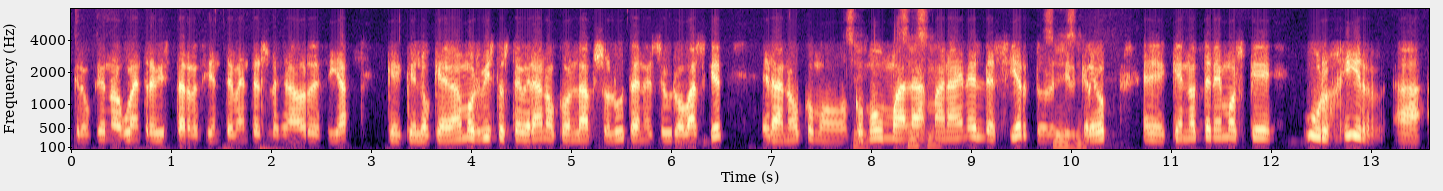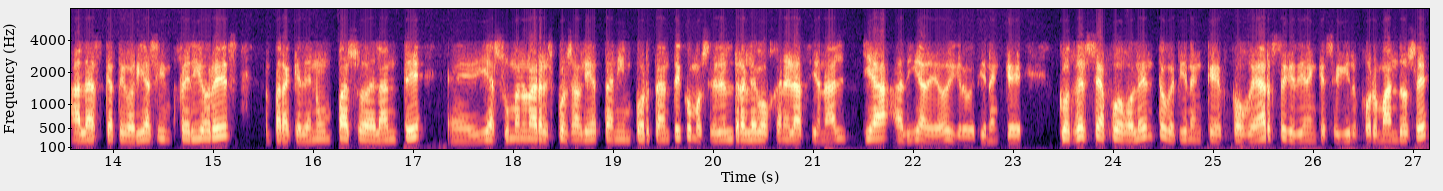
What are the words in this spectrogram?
creo que en alguna entrevista recientemente el seleccionador decía que, que lo que habíamos visto este verano con la absoluta en ese Eurobasket era no como, como un maná, en el desierto. Es decir, creo eh, que no tenemos que urgir a, las categorías inferiores para que den un paso adelante eh, y asuman una responsabilidad tan importante como ser el relevo generacional ya a día de hoy. Creo que tienen que cocerse a fuego lento, que tienen que foguearse, que tienen que seguir formándose,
